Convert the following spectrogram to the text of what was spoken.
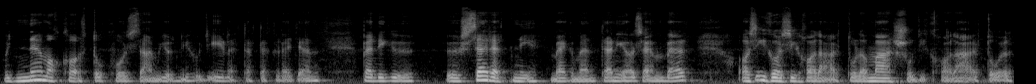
hogy nem akartok hozzám jönni, hogy életetek legyen, pedig ő, ő szeretné megmenteni az embert az igazi haláltól, a második haláltól.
